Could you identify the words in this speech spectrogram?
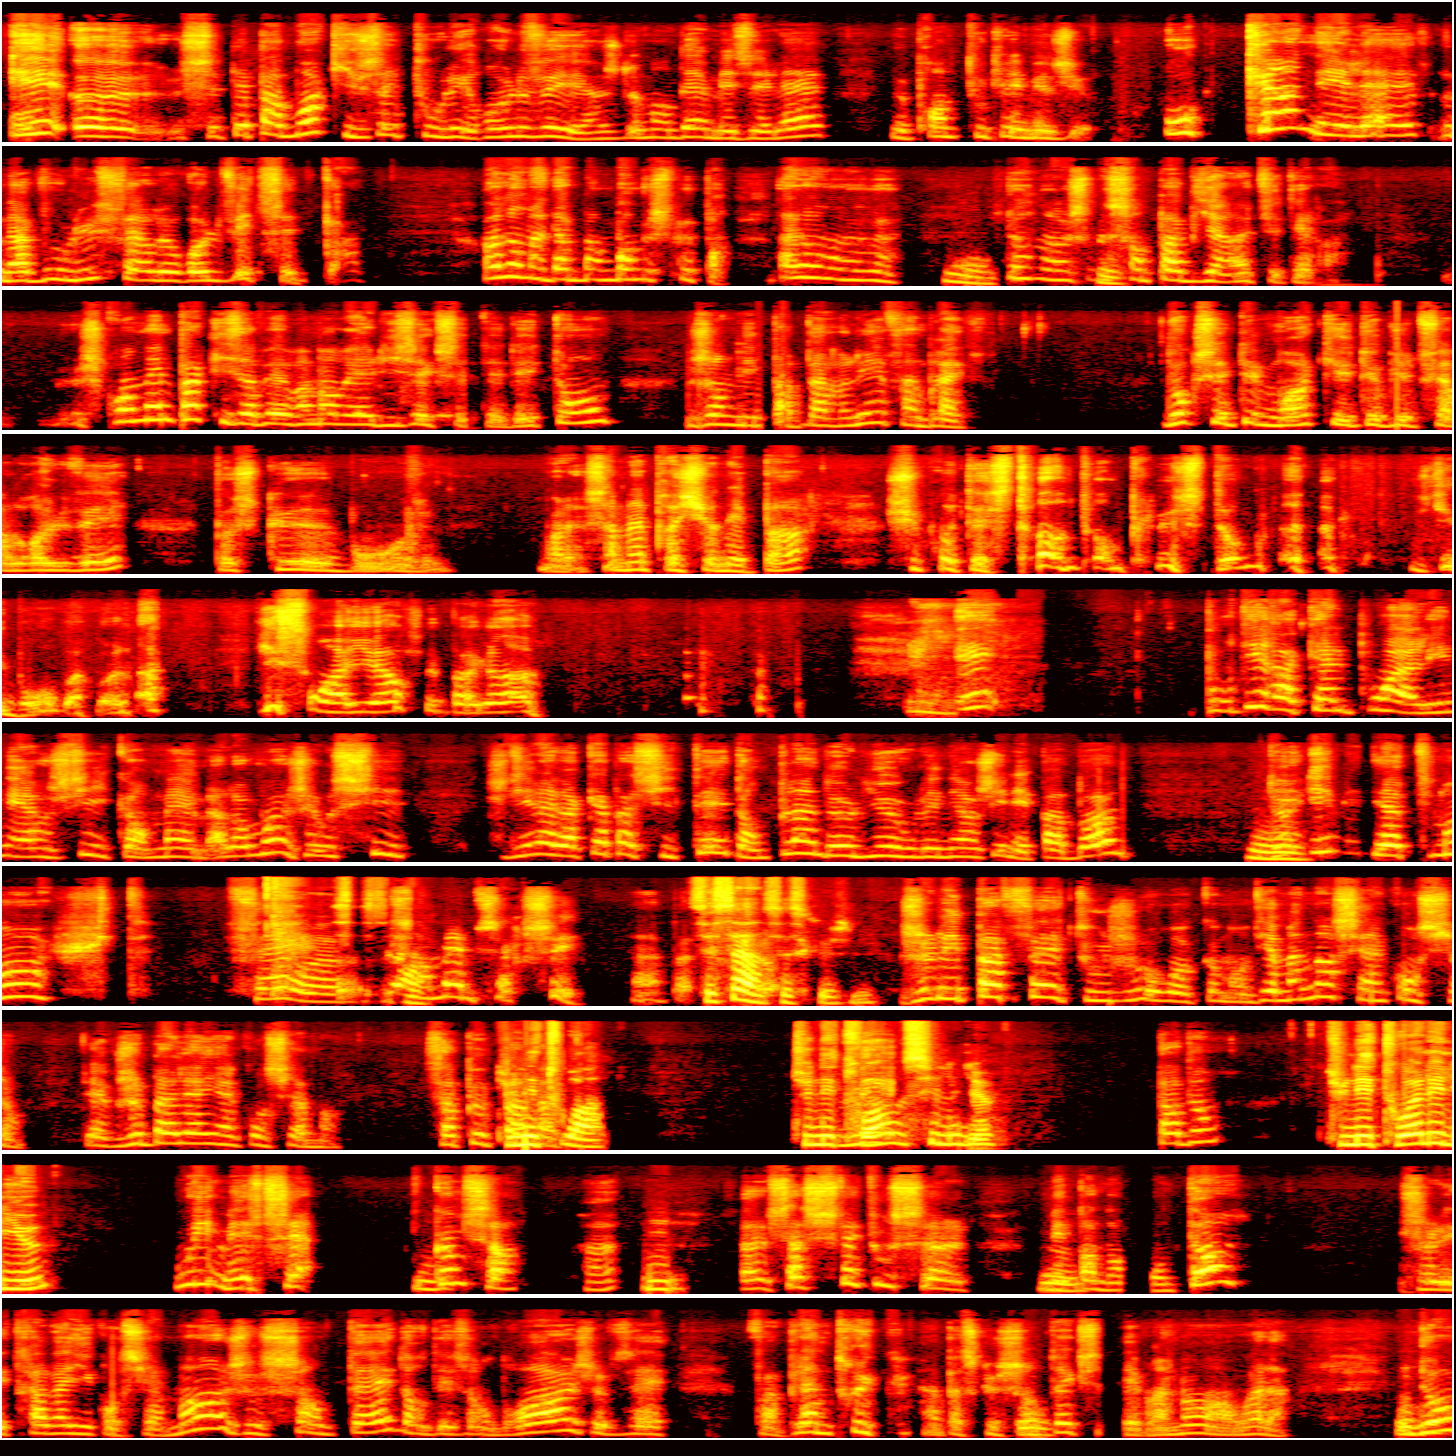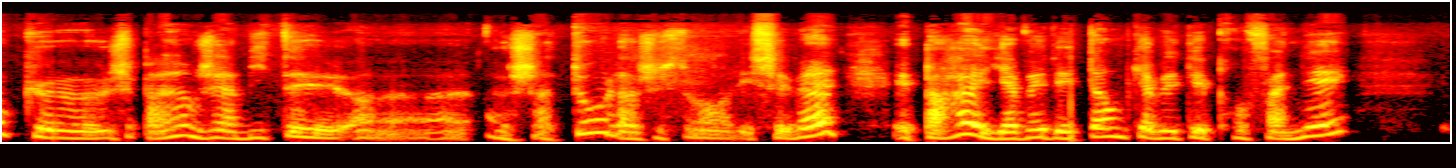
Et euh, ce n'était pas moi qui faisais tous les relevés. Hein. Je demandais à mes élèves de prendre toutes les mesures. Aucun élève n'a voulu faire le relevé de cette cave. Ah non, madame, je ne peux pas. Ah non, non, non, je ne me sens pas bien, etc. Je crois même pas qu'ils avaient vraiment réalisé que c'était des tombes. J'en ai pas parlé, enfin bref. Donc c'était moi qui étais obligée de faire le relevé parce que, bon, voilà, ça ne m'impressionnait pas. Je suis protestante en plus, donc je me suis bon, ben voilà, ils sont ailleurs, c'est pas grave. Et pour dire à quel point l'énergie, quand même, alors moi j'ai aussi je dirais, la capacité, dans plein de lieux où l'énergie n'est pas bonne, de immédiatement faire, euh, sans même chercher. Hein, c'est ça, c'est ce que je dis. Je ne l'ai pas fait toujours, euh, comment dire, maintenant c'est inconscient. Que je balaye inconsciemment. Ça peut tu nettoies. Tu nettoies aussi les lieux. Pardon? Tu nettoies les lieux. Oui, mais c'est mmh. comme ça. Hein. Mmh. Euh, ça se fait tout seul. Mais mmh. pendant longtemps, je l'ai travaillé consciemment, je chantais dans des endroits, je faisais enfin plein de trucs, hein, parce que je mmh. chantais que c'était vraiment, voilà. Mmh Donc, euh, par exemple, j'ai habité un, château, là, justement, les Cévennes, et pareil, il y avait des temples qui avaient été profanés,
